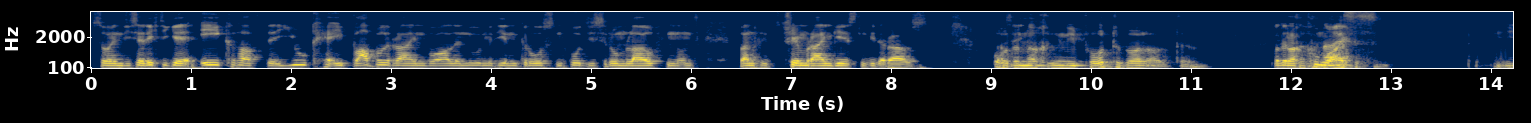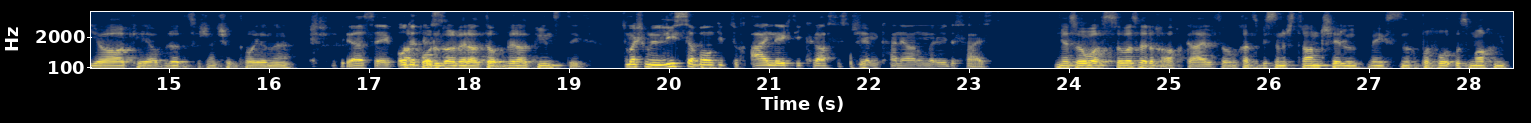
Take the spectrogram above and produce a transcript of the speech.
So in diese richtige ekelhafte UK-Bubble rein, wo alle nur mit ihren großen Hoodies rumlaufen und du einfach ins Gym reingehst und wieder raus. Also, Oder nach irgendwie Portugal, Alter. oder nach Kuwait. nice. Ja, okay, aber das ist wahrscheinlich schon teuer, ne? Ja, safe. Oder Nach Portugal wäre halt, wäre halt günstig. zum Beispiel in Lissabon gibt es auch ein richtig krasses Gym, keine Ahnung mehr, wie das heißt. Ja, sowas, sowas wäre doch auch geil. So, man kann so ein bisschen am Strand chillen, wenigstens noch ein paar Fotos machen.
